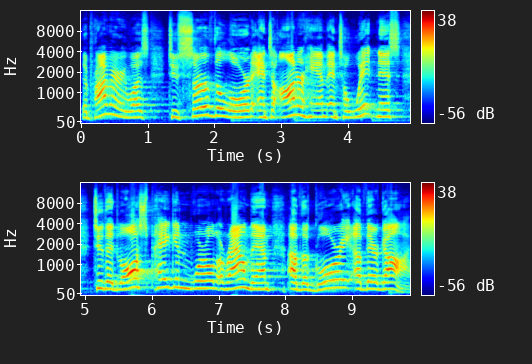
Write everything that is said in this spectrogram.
The primary was to serve the Lord and to honor Him and to witness to the lost pagan world around them of the glory of their God.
